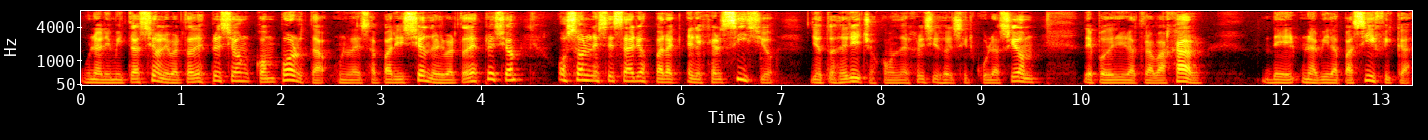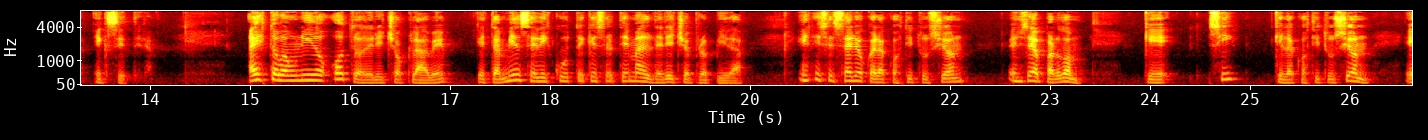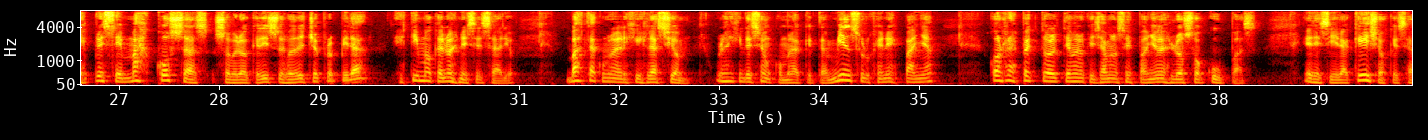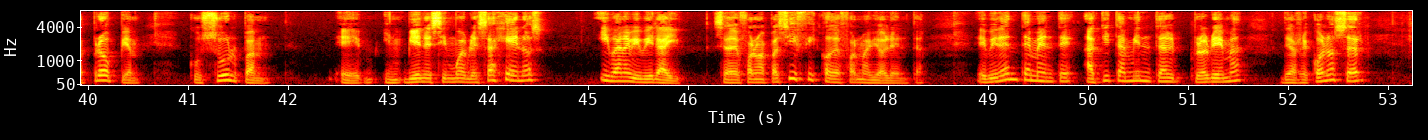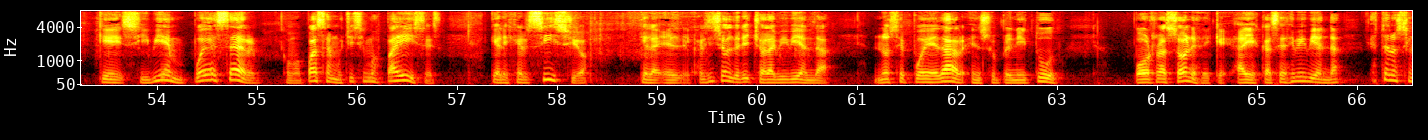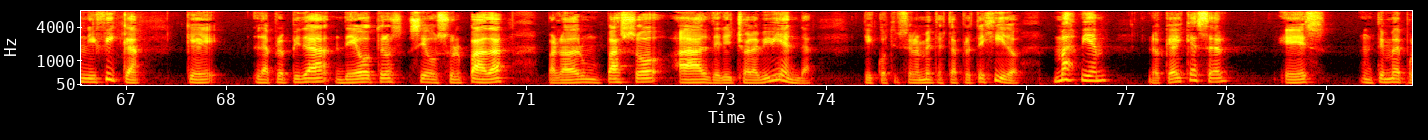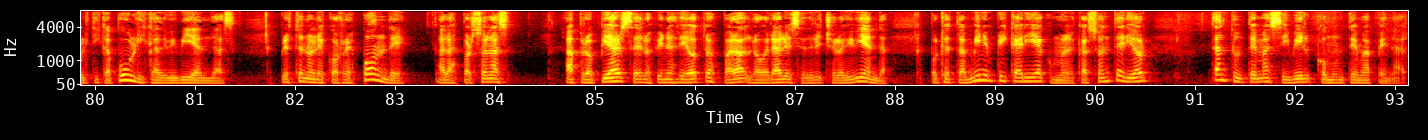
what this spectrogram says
una limitación a la libertad de expresión comporta una desaparición de la libertad de expresión o son necesarios para el ejercicio de otros derechos, como el ejercicio de circulación, de poder ir a trabajar, de una vida pacífica, etc. A esto va unido otro derecho clave que también se discute, que es el tema del derecho de propiedad. Es necesario que la Constitución, es perdón, que sí, que la Constitución exprese más cosas sobre lo que dice el derecho de propiedad, estimo que no es necesario. Basta con una legislación, una legislación como la que también surge en España, con respecto al tema de lo que llaman los españoles los ocupas, es decir, aquellos que se apropian, que usurpan eh, bienes inmuebles ajenos y van a vivir ahí, sea de forma pacífica o de forma violenta. Evidentemente, aquí también está el problema de reconocer que si bien puede ser, como pasa en muchísimos países, que el ejercicio, que el ejercicio del derecho a la vivienda no se puede dar en su plenitud por razones de que hay escasez de vivienda, esto no significa que la propiedad de otros sea usurpada para dar un paso al derecho a la vivienda, que constitucionalmente está protegido. Más bien, lo que hay que hacer es un tema de política pública de viviendas, pero esto no le corresponde a las personas apropiarse de los bienes de otros para lograr ese derecho a la vivienda, porque también implicaría, como en el caso anterior, tanto un tema civil como un tema penal.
